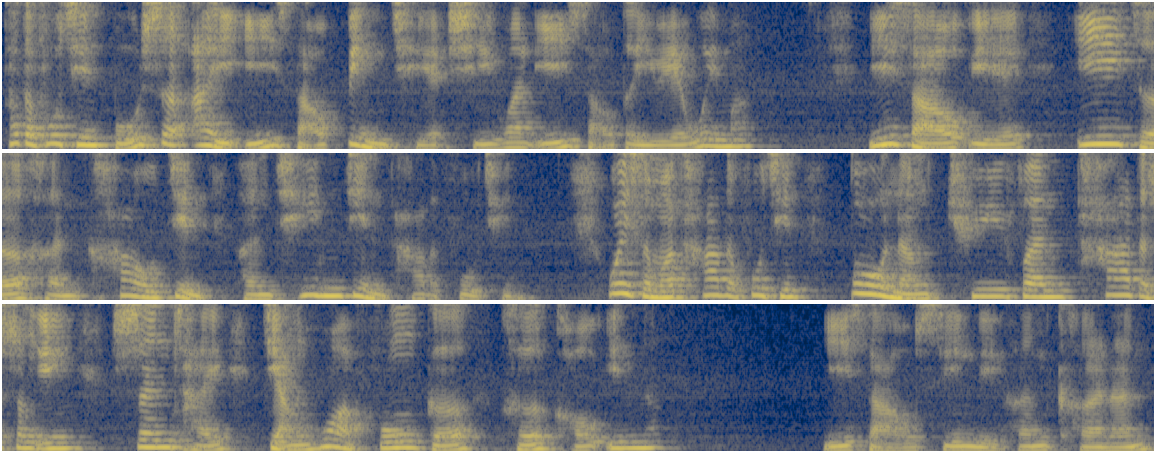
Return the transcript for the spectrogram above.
他的父亲不是爱以扫，并且喜欢以扫的原位吗？以扫也一直很靠近、很亲近他的父亲。为什么他的父亲不能区分他的声音、身材、讲话风格和口音呢？以扫心里很可能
